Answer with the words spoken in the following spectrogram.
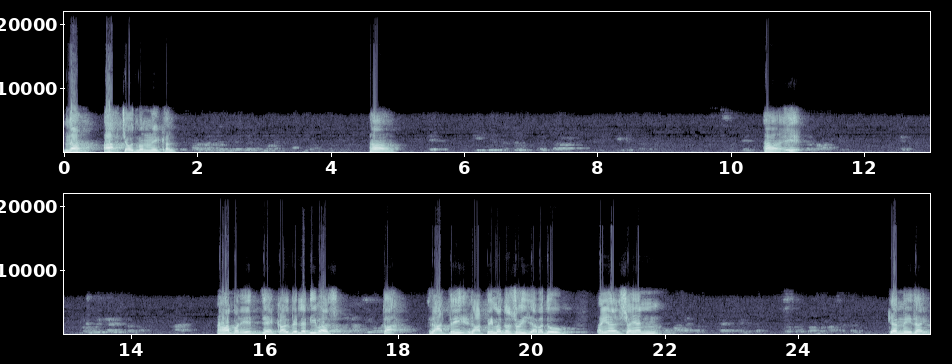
ના, હા, ચૌદ મનનો કલ્પ. હા. હા, એ હા, પણ એ જ ને કલ્પ એટલે દિવસ. તો રાત્રિ, રાત્રિમાં તો સુઈ જાય બધું. અહીંયા શયન કેમ નહીં થાય?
